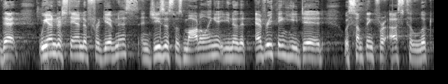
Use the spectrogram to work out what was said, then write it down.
That we understand of forgiveness, and Jesus was modeling it. You know that everything he did was something for us to look,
